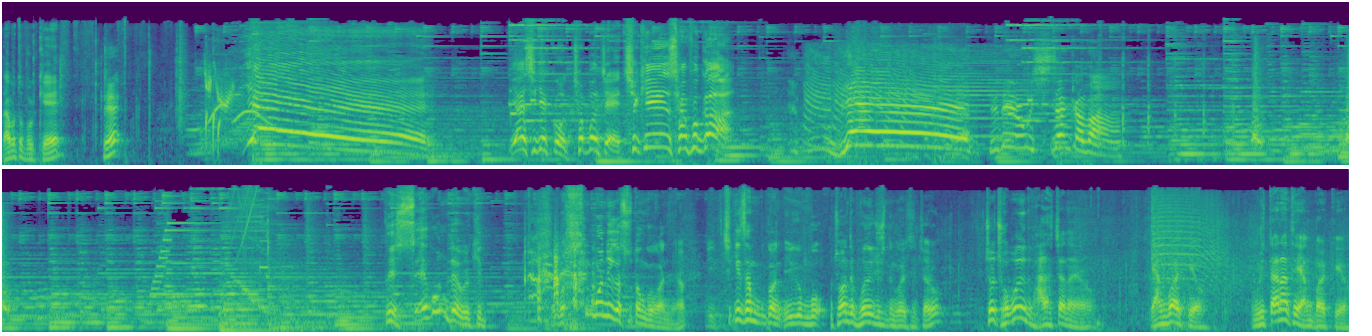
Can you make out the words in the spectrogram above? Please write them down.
나부터 볼게. 네. 예! 야식의 꽃 첫 번째 치킨 상품권. 예! 유대용 시장 가방. 근데 새 건데 왜 이렇게 할머니가 쓰던 거 같냐? 이 치킨 상품권 이거 뭐 저한테 보내주시는 거예요 진짜로? 저 저번에도 받았잖아요. 양보할게요. 우리 딸한테 양보할게요.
